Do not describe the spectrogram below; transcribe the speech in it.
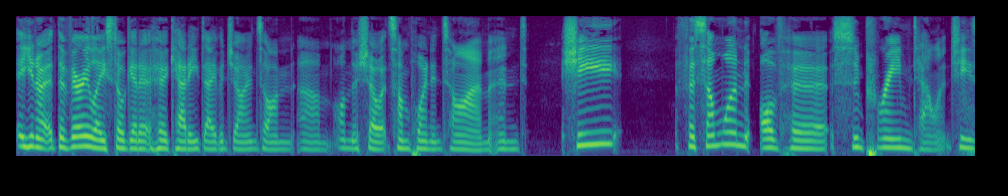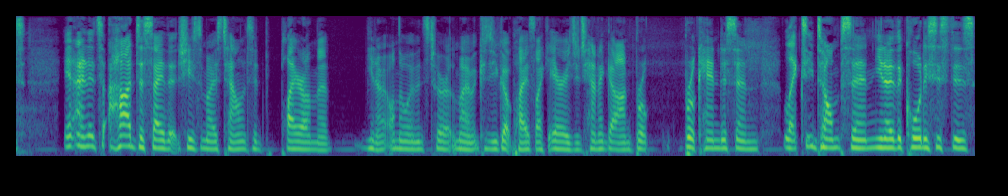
you know, at the very least, I'll get her caddy David Jones on um, on the show at some point in time, and she, for someone of her supreme talent, she's and it's hard to say that she's the most talented player on the you know on the women's tour at the moment because you've got players like Ari Jutanugarn, Brooke. Brooke Henderson, Lexi Thompson, you know, the Korda sisters,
